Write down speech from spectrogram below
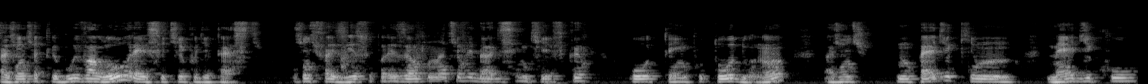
a gente atribui valor a esse tipo de teste. A gente faz isso, por exemplo, na atividade científica o tempo todo, né? A gente não pede que um médico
